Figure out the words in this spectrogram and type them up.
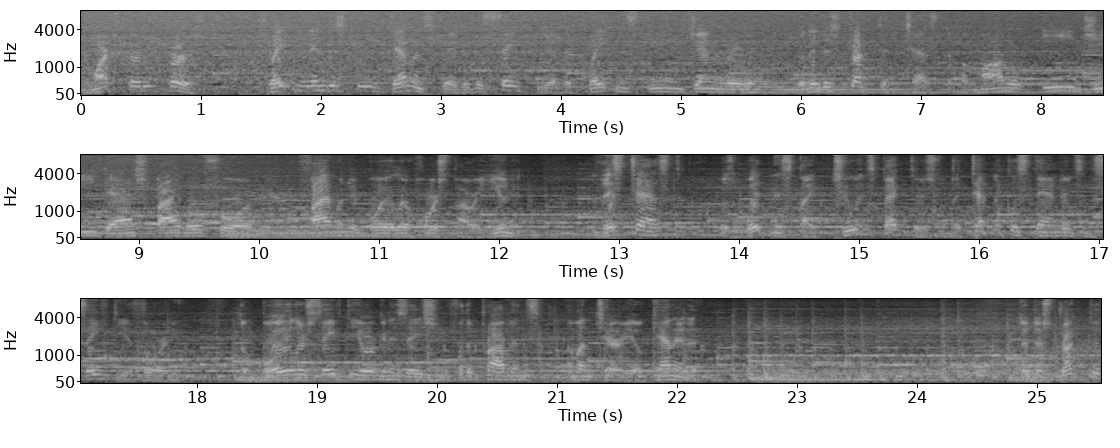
On March 31st, Clayton Industries demonstrated the safety of the Clayton steam generator with a destructive test of a Model EG-504 500 boiler horsepower unit. This test was witnessed by two inspectors from the Technical Standards and Safety Authority, the Boiler Safety Organization for the province of Ontario, Canada. The destructive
